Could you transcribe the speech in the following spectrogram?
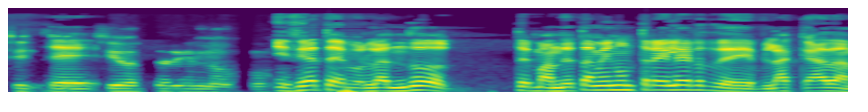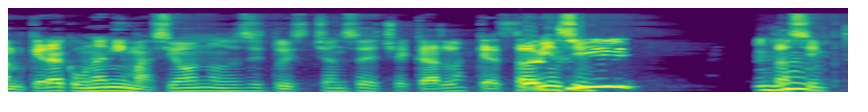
sí, este, sí, va a estar bien loco. Y fíjate, hablando, te mandé también un tráiler de Black Adam, que era como una animación, no sé si tuviste chance de checarla, que está pues bien simple.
